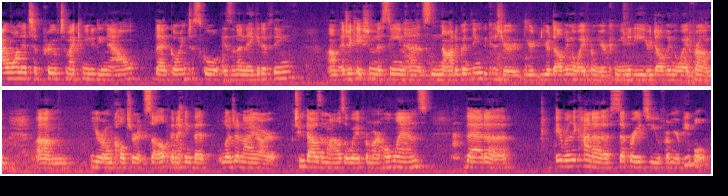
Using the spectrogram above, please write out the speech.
I wanted to prove to my community now that going to school isn't a negative thing. Um, education is seen as not a good thing because you're, you're you're delving away from your community, you're delving away from um, your own culture itself. And I think that Leja and I are 2,000 miles away from our homelands. That uh, it really kind of separates you from your people.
